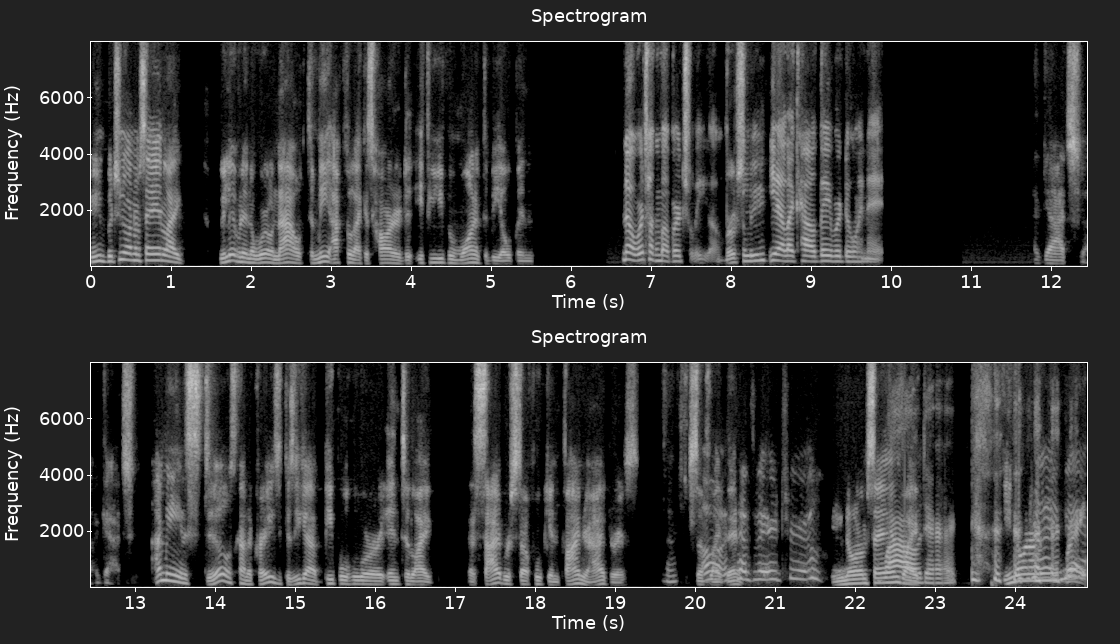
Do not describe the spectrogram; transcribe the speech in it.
you- but you know what I'm saying? Like we living in a world now. To me, I feel like it's harder to if you even want it to be open no, we're talking about virtually though. virtually. Yeah, like how they were doing it. I got you. I got you. I mean, still, it's kind of crazy because you got people who are into like the cyber stuff who can find your address, stuff oh, like that. that's very true. You know what I'm saying? wow Like, derek you know what I mean? Right.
